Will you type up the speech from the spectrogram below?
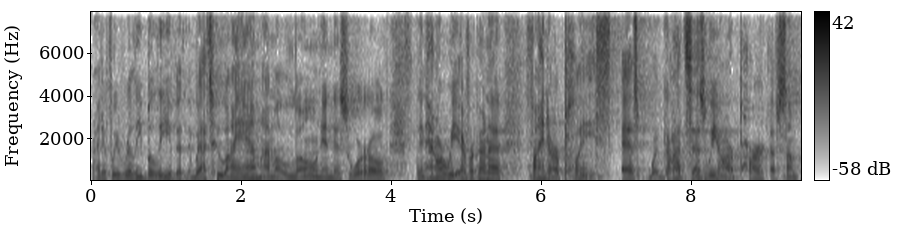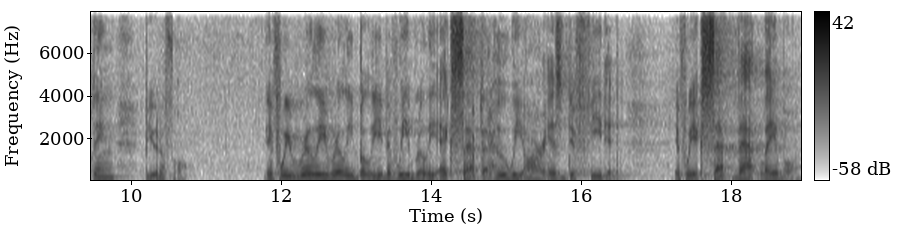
right? If we really believe that that's who I am, I'm alone in this world, then how are we ever going to find our place as what God says we are, part of something beautiful? If we really, really believe, if we really accept that who we are is defeated, if we accept that label,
